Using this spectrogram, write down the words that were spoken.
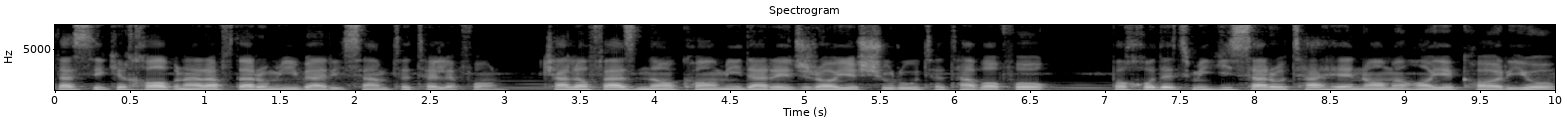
دستی که خواب نرفته رو می‌بری سمت تلفن کلافه از ناکامی در اجرای شروط توافق با خودت میگی سر و ته نامه های کاری و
